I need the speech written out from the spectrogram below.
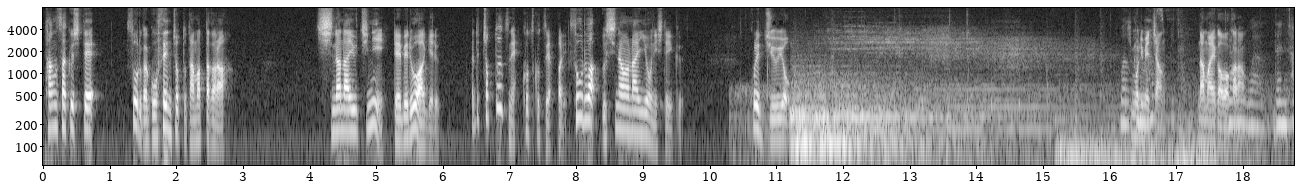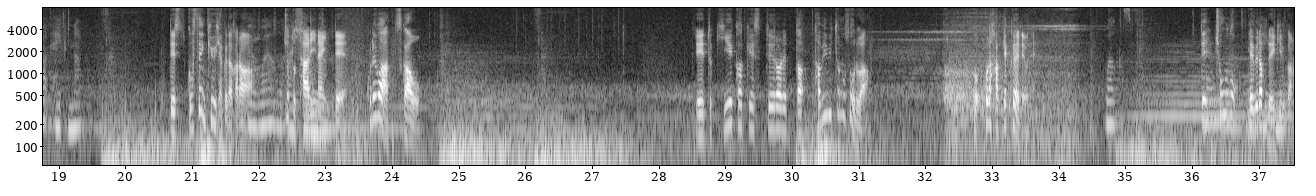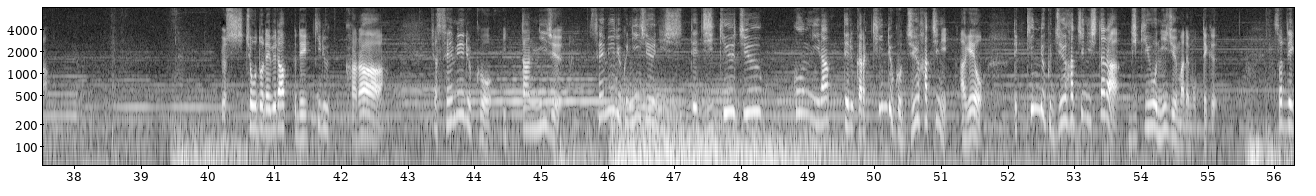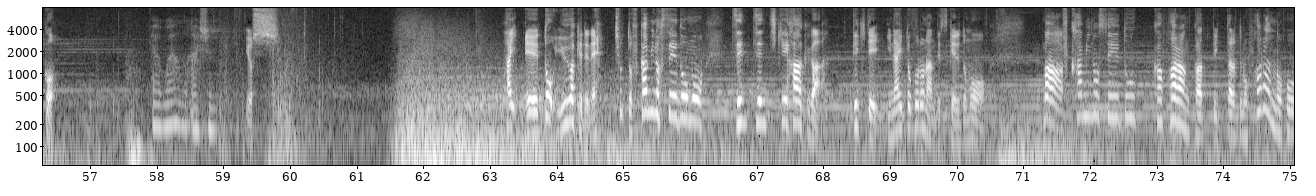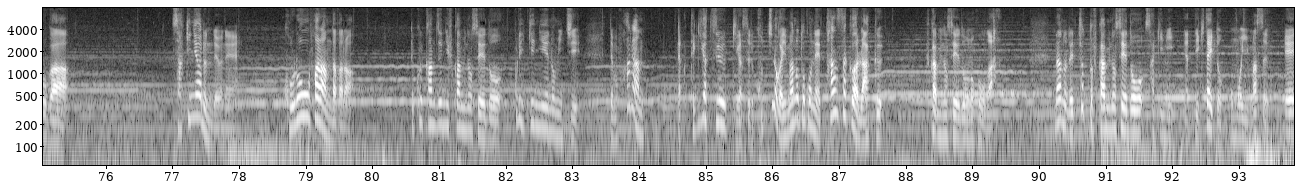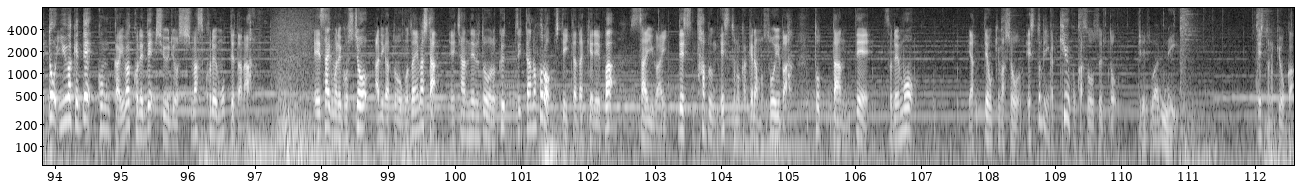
探索してソウルが5000ちょっと溜まったから死なないうちにレベルを上げる。でちょっとずつねコツコツやっぱりソウルは失わないようにしていく。これ重要。ひもりめちゃん名前がわからん。で5900だからちょっと足りないんでこれは使おう。えっ、ー、と消えかけ捨てられた旅人のソウルは？これ800くらいだよねでちょうどレベルアップできるかな？よしちょうどレベルアップできるからじゃあ生命力を一旦20生命力20にして時給15になってるから筋力を18に上げよう。で筋力18にしたら時給を20まで持っていく。それでいこう。よしはいえー、というわけでねちょっと深みの聖堂も全然地形把握ができていないところなんですけれどもまあ深みの聖堂かファランかって言ったらでもファランの方が先にあるんだよね。コローファランだから。でこれ完全に深みの聖堂。これ生贄の道。でもファランなんか敵が強い気がする。こっちの方が今のところね探索は楽。深みの聖堂の方が。なのでちょっと深みの聖堂を先にやっていきたいと思います、えー、というわけで今回はこれで終了しますこれ持ってたな えー、最後までご視聴ありがとうございました、えー、チャンネル登録、Twitter のフォローしていただければ幸いです。多分エストのかけらもそういえば取ったんで、それもやっておきましょう。エストビンが9個仮装すると。エストの強化。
